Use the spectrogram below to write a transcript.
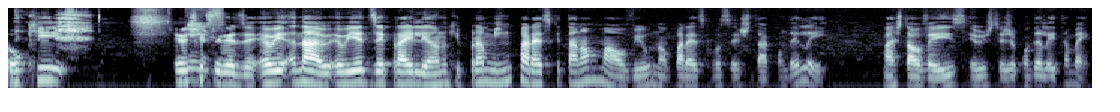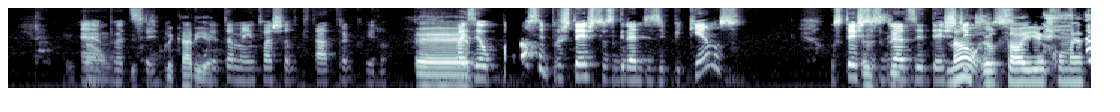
O que. Eu esqueci de dizer. Eu ia, não, eu ia dizer pra Eliano que pra mim parece que tá normal, viu? Não parece que você está com delay. Mas talvez eu esteja com delay também. Então, É, pode isso ser. explicaria. Eu também tô achando que tá tranquilo. É, Mas eu posso ir pros textos grandes e pequenos? Os textos Eu grandes e textos Não, eu só ia começar.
